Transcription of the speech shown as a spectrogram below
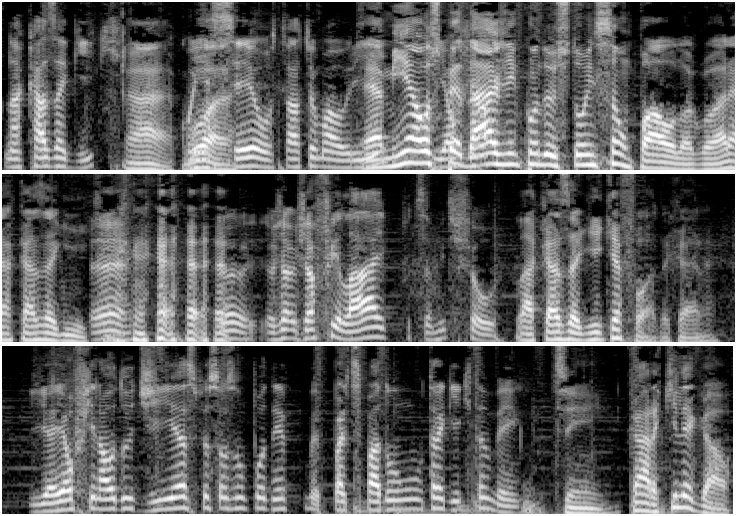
na Casa Geek. Ah, conhecer boa. o Tato Mauri. É a minha hospedagem final... quando eu estou em São Paulo agora, é a Casa Geek. É, eu, já, já, fui lá e putz, é muito show. Lá a Casa Geek é foda, cara. E aí ao final do dia as pessoas vão poder participar de um Ultra Geek também. Sim, cara, que legal.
